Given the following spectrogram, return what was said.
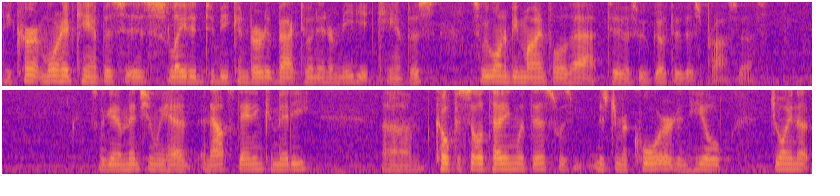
the current Moorhead campus is slated to be converted back to an intermediate campus. So we want to be mindful of that, too, as we go through this process. So again, I mentioned we had an outstanding committee. Um, Co-facilitating with this was Mr. McCord, and he'll join up,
